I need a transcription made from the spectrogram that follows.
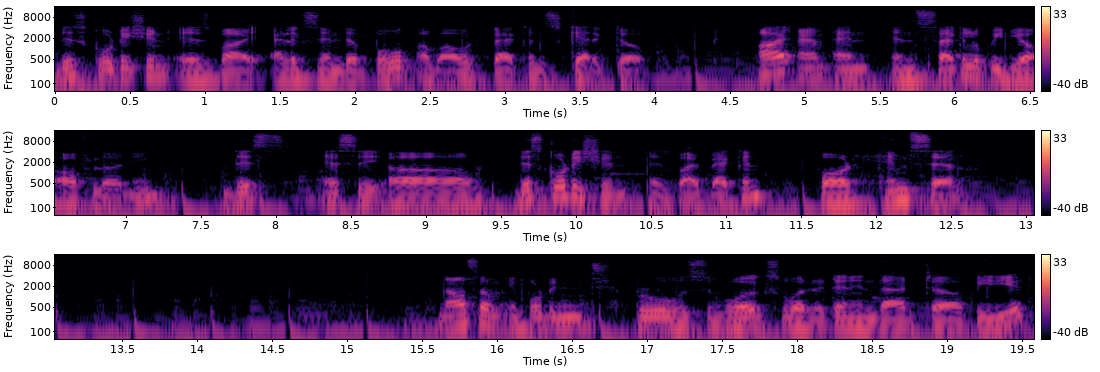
This quotation is by Alexander Pope about Bacon's character. I am an encyclopedia of learning. This essay, uh, this quotation is by Bacon for himself. Now, some important prose works were written in that uh, period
